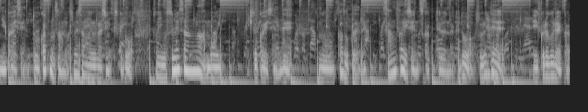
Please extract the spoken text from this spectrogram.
2回線と勝間さんの娘さんがいるらしいんですけどその娘さんがもう1回線でその家族でね3回線使ってるんだけどそれでいくらぐらいかっ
